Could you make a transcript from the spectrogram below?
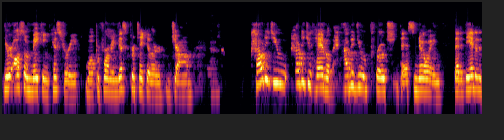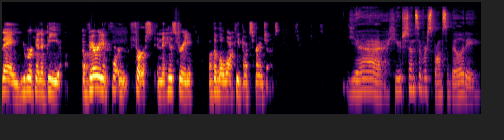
you're also making history while performing this particular job how did you how did you handle that? How did you approach this, knowing that at the end of the day you were going to be a very important first in the history of the Milwaukee Bucks franchise? Yeah, huge sense of responsibility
